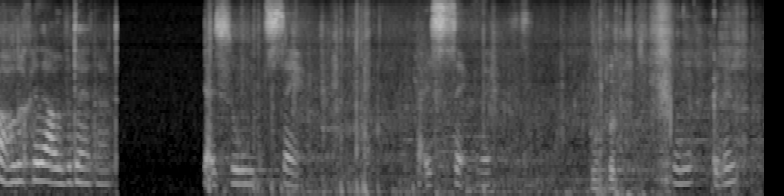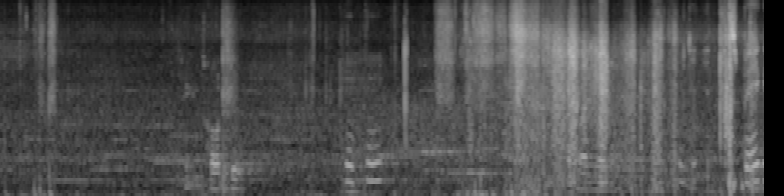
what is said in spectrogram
Oh, look at that over there, Dad. That is so sick. That is sick. This. I think it's hard to do. Like, like It's big.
